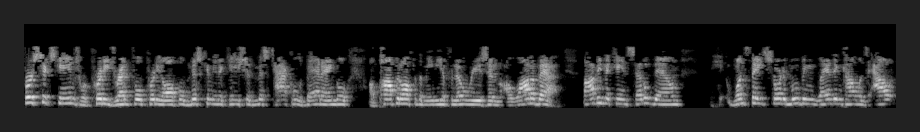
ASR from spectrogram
First six games were pretty dreadful, pretty awful. Miscommunication, missed tackles, bad angle, uh, popping off of the media for no reason, a lot of bad. Bobby McCain settled down once they started moving Landon Collins out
